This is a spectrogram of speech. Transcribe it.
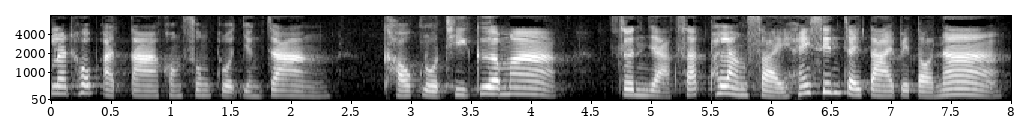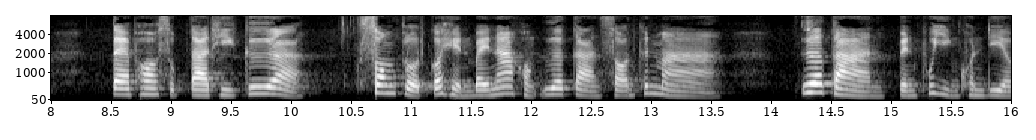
กระทบอัตตาของทรงโกรธอย่างจัง เขาโกรธทีเกื้อมาก จนอยากซัดพลังใส่ให้สิ้นใจตายไปต่อหน้า แต่พอสุบตาทีเกื้อ ทรงโกรธก็เห็นใบหน้าของเอื้อการซ้อนขึ้นมา เอื้อการเป็นผู้หญิงคนเดียว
